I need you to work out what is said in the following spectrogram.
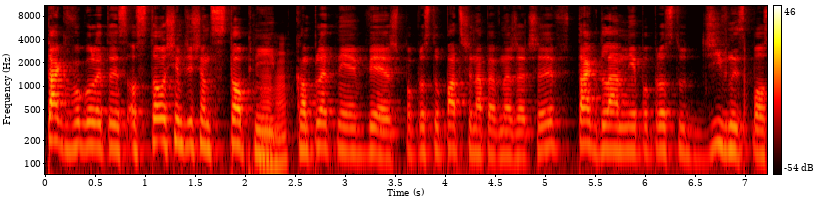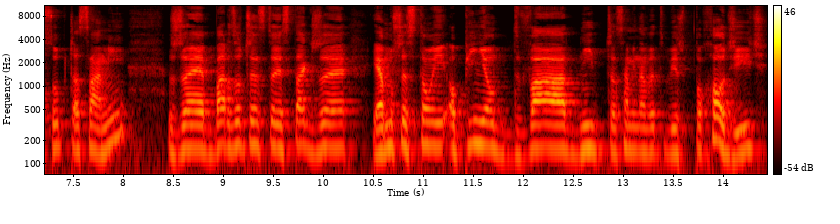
Tak w ogóle to jest o 180 stopni, Mhm. kompletnie wiesz, po prostu patrzy na pewne rzeczy w tak dla mnie po prostu dziwny sposób czasami, że bardzo często jest tak, że ja muszę z tą jej opinią dwa dni, czasami nawet wiesz, pochodzić,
